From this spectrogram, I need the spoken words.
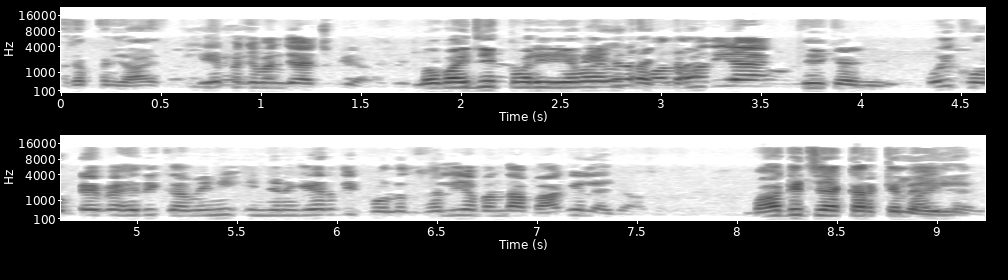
ਅੱਛਾ 50 ਇਹ 55 HP ਵਾਲਾ। ਲਓ ਬਾਈ ਜੀ ਇੱਕ ਵਾਰੀ ਇਹ ਵਾਲਾ ਇੰਜਨ ਫੁੱਲ ਟਰੈਕਟਰ ਵਧੀਆ ਹੈ। ਠੀਕ ਹੈ ਜੀ। ਕੋਈ ਖੋਟੇ ਪੈਸੇ ਦੀ ਕਮੀ ਨਹੀਂ ਇੰਜਨ ਗੇਅਰ ਦੀ ਫੁੱਲ ਤਸੱਲੀ ਹੈ ਬੰਦਾ ਬਾਹ ਕੇ ਲੈ ਜਾ ਸਕਦਾ। ਬਾਕੀ ਚੈੱਕ ਕਰਕੇ ਲੈ ਬਾਈ ਜੀ। ਲੈ ਜਾ।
